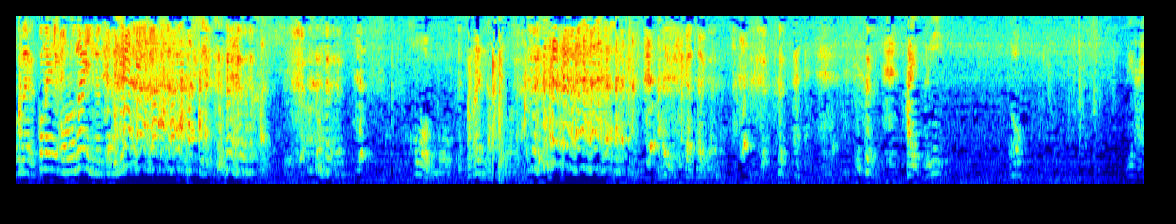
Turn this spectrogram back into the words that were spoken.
僕なんか米にオロナイン塗ってる。おかしいほぼもうバレたとうな歩き方がはい次お次なんや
